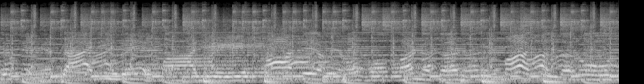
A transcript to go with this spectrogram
જગતને તારી રે મન કરો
